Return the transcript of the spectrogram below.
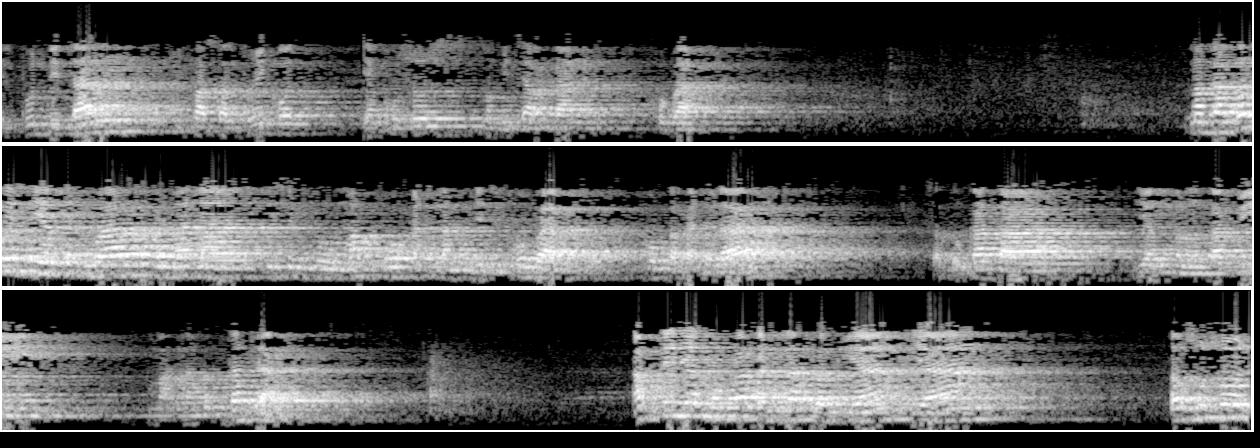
filpun ditali di pasal berikut yang khusus membicarakan khubah. Maka kondisi yang kedua di mana isim makhluk adalah menjadi khubah. Khubah adalah satu kata yang melengkapi makna mubtada. Artinya khobar adalah bagian yang tersusun.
